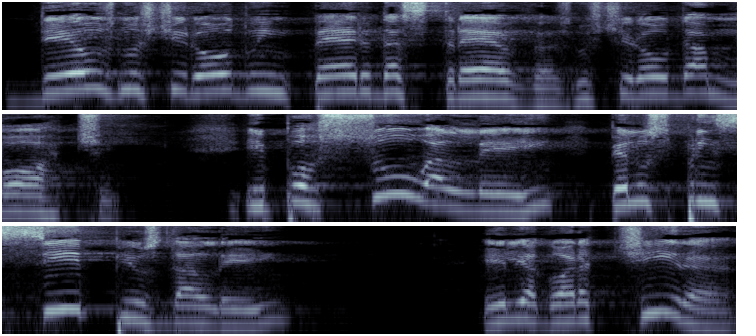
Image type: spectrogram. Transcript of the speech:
Deus nos tirou do império das trevas, nos tirou da morte. E por sua lei, pelos princípios da lei, ele agora tira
